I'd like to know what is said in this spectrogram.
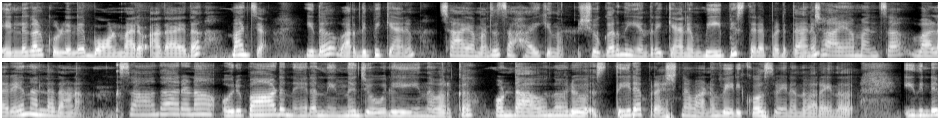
എല്ലുകൾക്കുള്ളിലെ ബോൺ മാരോ അതായത് മജ്ജ ഇത് വർദ്ധിപ്പിക്കാനും ചായാമൻസ സഹായിക്കുന്നു. ഷുഗർ നിയന്ത്രിക്കാനും ബി പി സ്ഥിരപ്പെടുത്താനും ചായാമൻസ വളരെ നല്ലതാണ്. സാധാരണ ഒരുപാട് നേരം നിന്ന് ജോലി ചെയ്യുന്നവർക്ക് ഉണ്ടാകുന്ന ഒരു സ്ഥിര പ്രശ്നമാണ് വെരിക്കോസ് വെയിൻ എന്ന് പറയുന്നത്. ഇതിന്റെ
